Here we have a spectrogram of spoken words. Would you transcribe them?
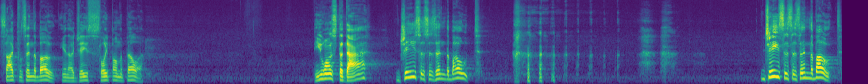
disciples in the boat. You know, Jesus sleep on the pillow. Do you want us to die? Jesus is in the boat. Jesus is in the boat.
